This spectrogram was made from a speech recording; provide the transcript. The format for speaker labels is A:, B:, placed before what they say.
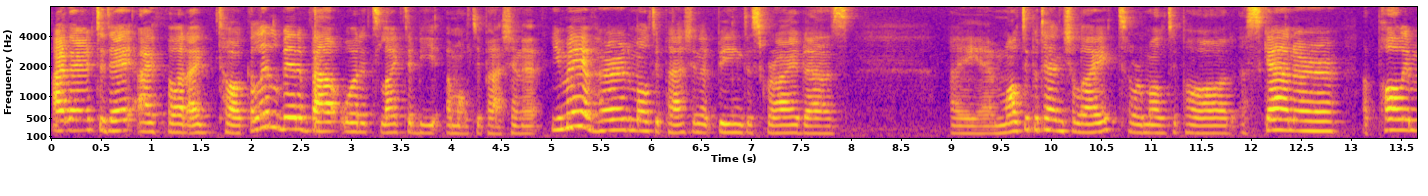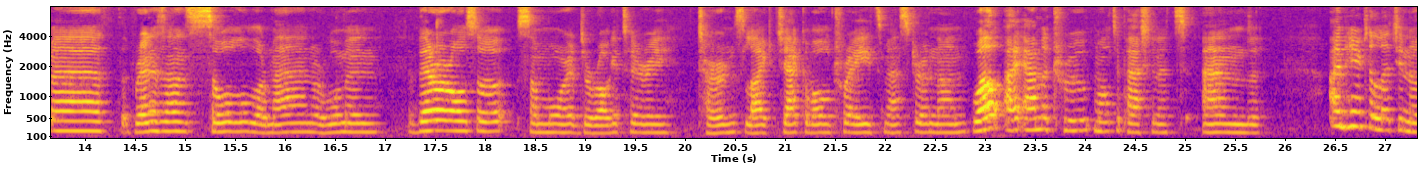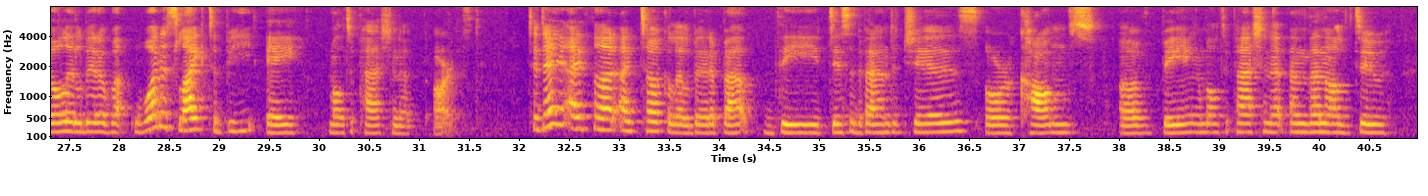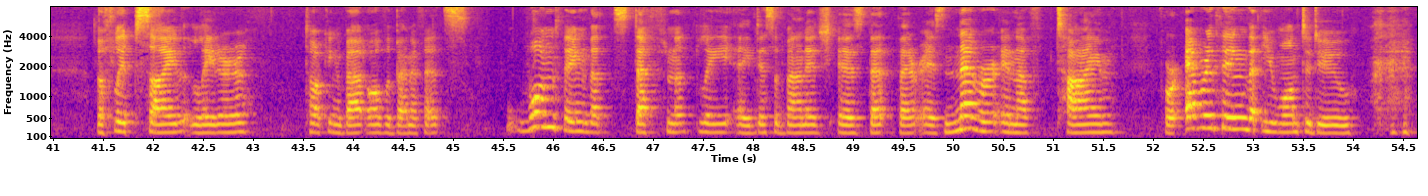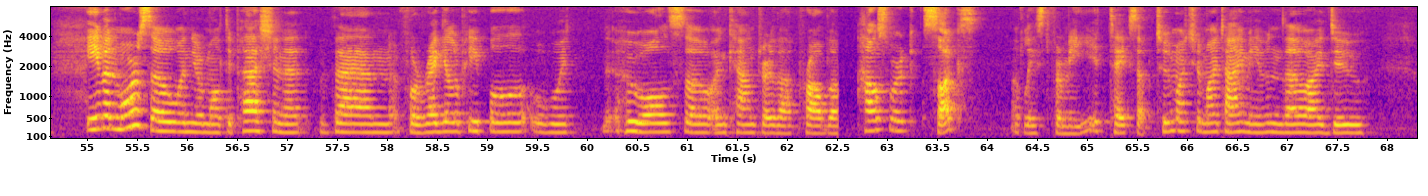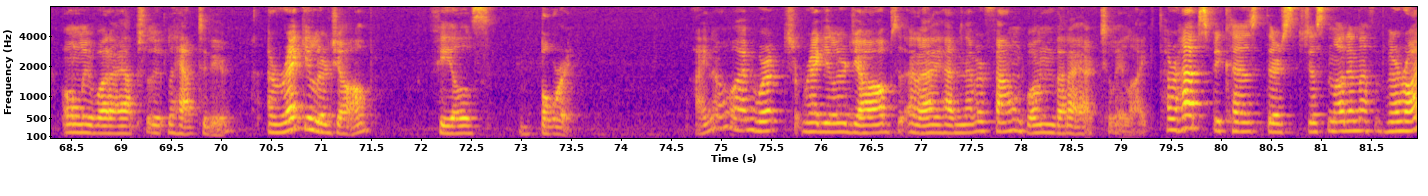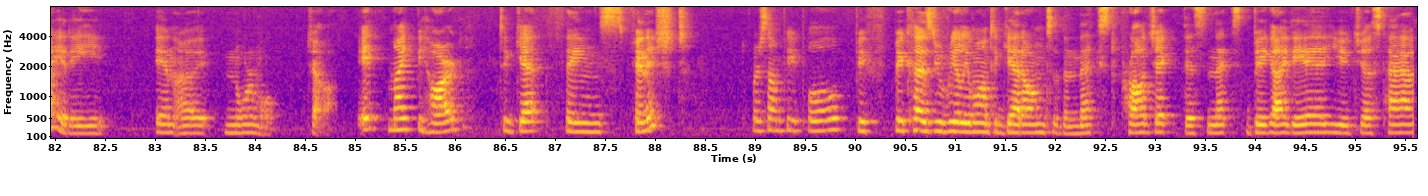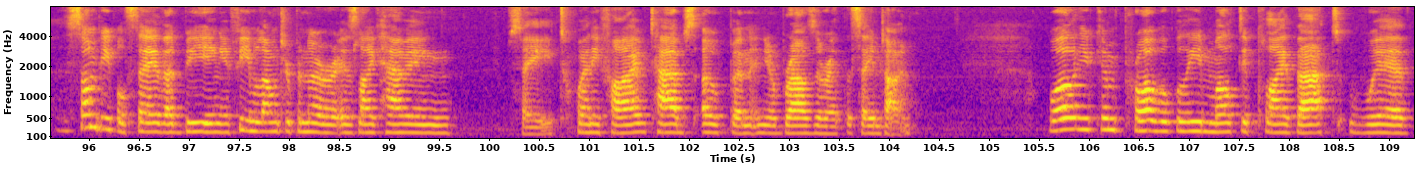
A: Hi there, today I thought I'd talk a little bit about what it's like to be a multi-passionate. You may have heard multi-passionate being described as a multi-potentialite or multipod, a scanner, a polymath, a renaissance soul or man or woman. There are also some more derogatory terms like jack of all trades, master of none. Well, I am a true multi-passionate and I'm here to let you know a little bit about what it's like to be a multi-passionate artist. Today I thought I'd talk a little bit about the disadvantages or cons of being multi-passionate and then I'll do the flip side later talking about all the benefits. One thing that's definitely a disadvantage is that there is never enough time for everything that you want to do. Even more so when you're multi-passionate than for regular people with, who also encounter that problem. Housework sucks, at least for me. It takes up too much of my time even though I do only what I absolutely have to do. A regular job feels boring. I know I've worked regular jobs and I have never found one that I actually like. Perhaps because there's just not enough variety in a normal job. It might be hard to get things finished for some people because you really want to get on to the next project, this next big idea you just have. Some people say that being a female entrepreneur is like having say 25 tabs open in your browser at the same time. Well, you can probably multiply that with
